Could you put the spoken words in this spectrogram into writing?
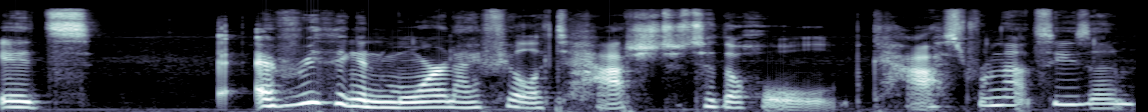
it's everything and more and I feel attached to the whole cast from that season.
